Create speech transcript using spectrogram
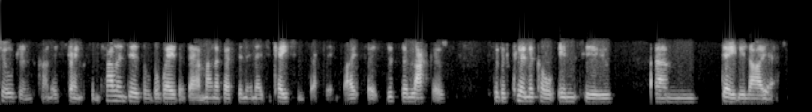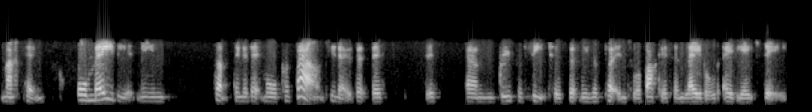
children's kind of strengths and challenges or the way that they're manifesting in education settings, right? So it's just a lack of sort of clinical into um, daily life yeah. mapping. Or maybe it means something a bit more profound, you know, that this this um, group of features that we have put into a bucket and labeled ADHD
